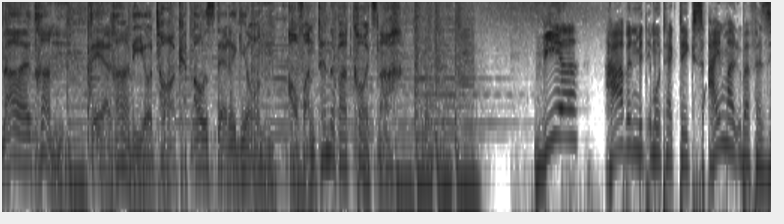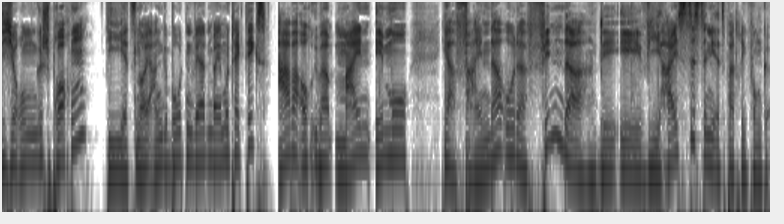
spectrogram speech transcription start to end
Nahe dran, der Radiotalk aus der Region auf Antenne Bad Kreuznach. Wir haben mit Immotactics einmal über Versicherungen gesprochen, die jetzt neu angeboten werden bei Immotactics, aber auch über mein Immo, ja, Finder oder Finder.de. Wie heißt es denn jetzt, Patrick Funke?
